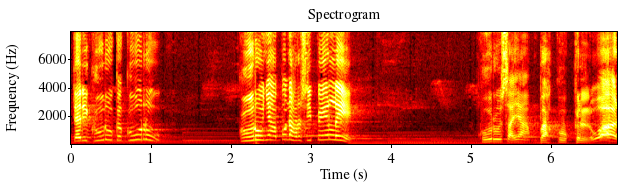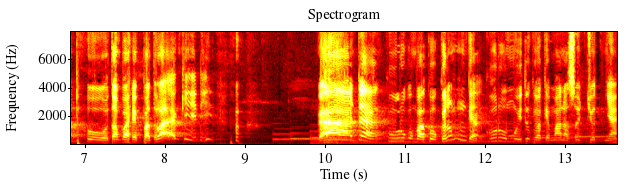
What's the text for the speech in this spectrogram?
dari guru ke guru gurunya pun harus dipilih guru saya Mbah Google waduh tambah hebat lagi ini nggak ada. Guru Mbah Google? Enggak gurumu itu bagaimana sujudnya?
